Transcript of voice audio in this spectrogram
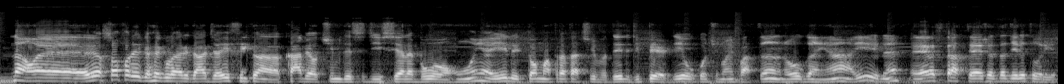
Não, é, eu só falei que a regularidade aí fica, cabe ao time decidir se ela é boa ou ruim, aí ele toma a tratativa dele de perder ou continuar empatando ou ganhar, aí, né? É a estratégia da diretoria.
